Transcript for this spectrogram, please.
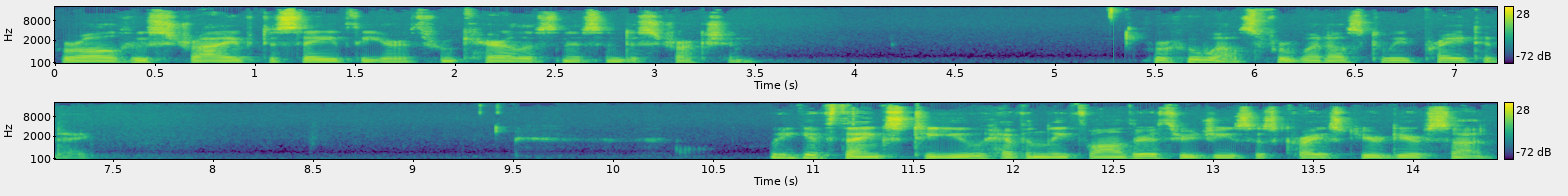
for all who strive to save the earth from carelessness and destruction. For who else? For what else do we pray today? We give thanks to you, Heavenly Father, through Jesus Christ, your dear Son,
